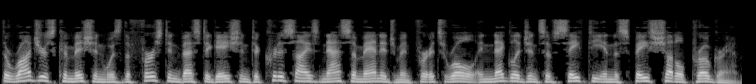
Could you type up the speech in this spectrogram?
The Rogers Commission was the first investigation to criticize NASA management for its role in negligence of safety in the Space Shuttle program.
